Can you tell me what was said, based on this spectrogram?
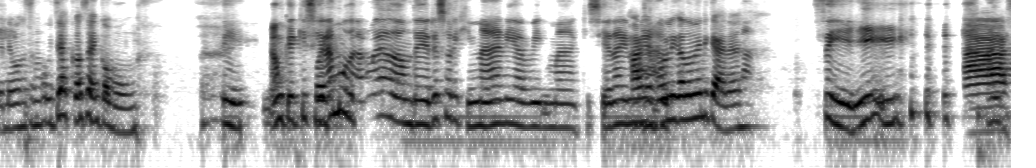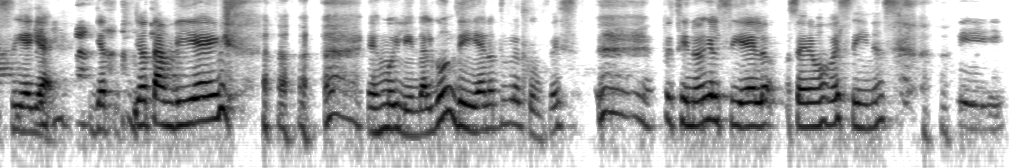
tenemos muchas cosas en común. Sí, aunque quisiera mudarme de donde eres originaria, Vilma, quisiera irme a República Dominicana. Sí. Ah, sí, ella. Yo, yo también. Es muy lindo. Algún día, no te preocupes. Pues si no en el cielo, seremos vecinas. Sí.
